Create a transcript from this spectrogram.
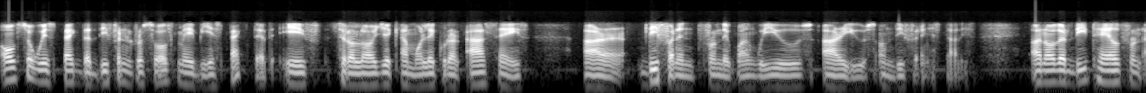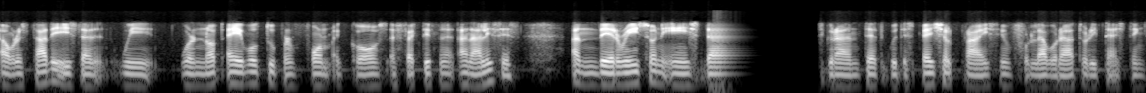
Also, we expect that different results may be expected if serologic and molecular assays are different from the one we use are used on different studies. Another detail from our study is that we were not able to perform a cost effectiveness analysis, and the reason is that granted with special pricing for laboratory testing,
